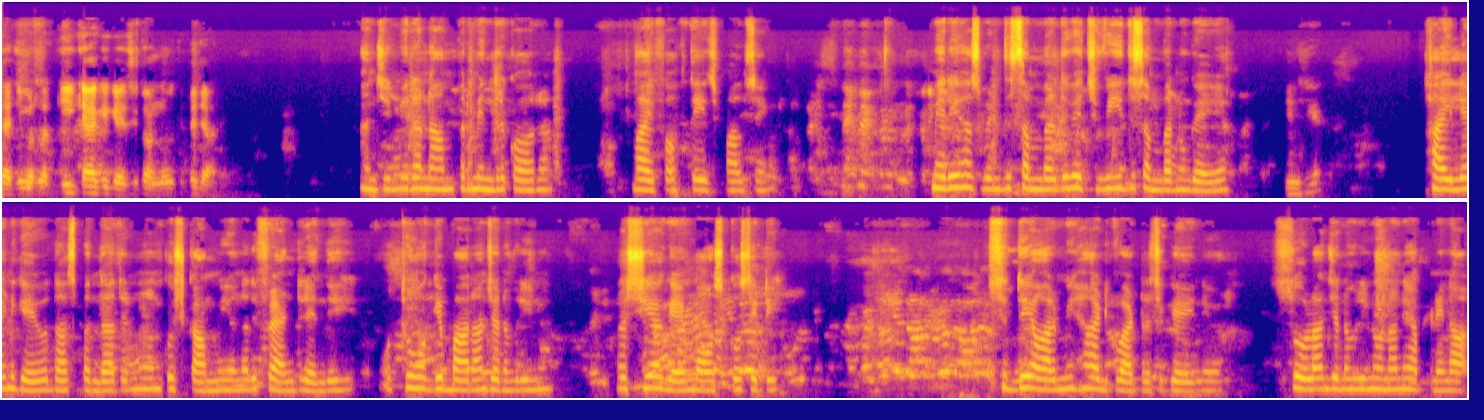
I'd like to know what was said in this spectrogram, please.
ਹੈ ਜੀ? ਮਤਲਬ ਕੀ ਕਹਿ ਕੇ ਗਏ ਸੀ ਤੁਹਾਨੂੰ? ਕਿੱਥੇ ਜਾ ਰਹੇ ਹਾਂਜੀ ਮੇਰਾ ਨਾਮ ਪਰਮਿੰਦਰ ਕੌਰ ਆ। Wife of Tejpal Singh. ਮੇਰੇ ਹਸਬੰਡ ਦਸੰਬਰ ਦੇ ਵਿੱਚ 20 ਦਸੰਬਰ ਨੂੰ ਗਏ ਆ। ਹੂੰ। ਥਾਈਲੈਂਡ ਗਏ ਉਹ 10-15 ਦਿਨ। ਉਹਨਾਂ ਨੂੰ ਕੁਝ ਕੰਮ ਹੀ ਉਹਨਾਂ ਦੇ ਫਰੈਂਡ ਰਹਿੰਦੇ ਸੀ। ਉੱਥੋਂ ਅੱਗੇ 12 ਜਨਵਰੀ ਨੂੰ ਰਸ਼ੀਆ ਗਏ ਮਾਸਕੋ ਸਿਟੀ। ਸਿੱਧੇ ਆਰਮੀ ਹੈੱਡਕੁਆਟਰ ਚ ਗਏ ਨੇ ਉਹ। 16 ਜਨਵਰੀ ਨੂੰ ਉਹਨਾਂ ਨੇ ਆਪਣੇ ਨਾਲ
